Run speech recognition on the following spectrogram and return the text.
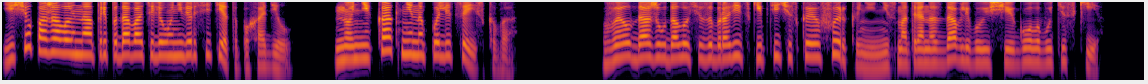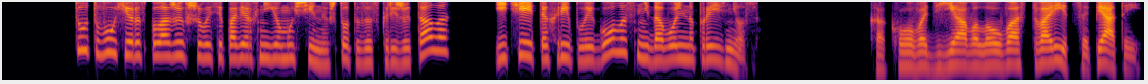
Еще, пожалуй, на преподавателя университета походил, но никак не на полицейского. Вэл даже удалось изобразить скептическое фырканье, несмотря на сдавливающие голову тиски. Тут в ухе расположившегося поверх нее мужчины что-то заскрежетало, и чей-то хриплый голос недовольно произнес: «Какого дьявола у вас творится, пятый?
